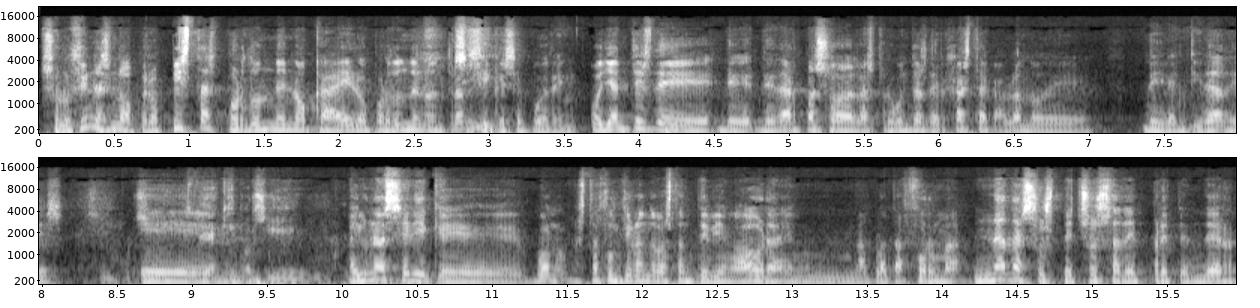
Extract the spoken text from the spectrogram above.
Soluciones no, pero pistas por dónde no caer o por dónde no entrar sí, que se pueden. Oye, antes de, dar paso a las preguntas del hashtag, hablando de, identidades, eh, aquí por hay una serie que bueno está funcionando bastante bien ahora en una plataforma nada sospechosa de pretender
